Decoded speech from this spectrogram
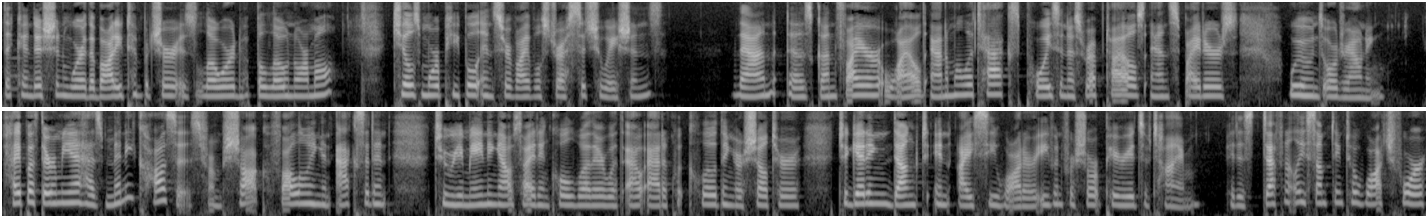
the condition where the body temperature is lowered below normal, kills more people in survival stress situations than does gunfire, wild animal attacks, poisonous reptiles, and spiders, wounds, or drowning. Hypothermia has many causes, from shock following an accident to remaining outside in cold weather without adequate clothing or shelter to getting dunked in icy water, even for short periods of time. It is definitely something to watch for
